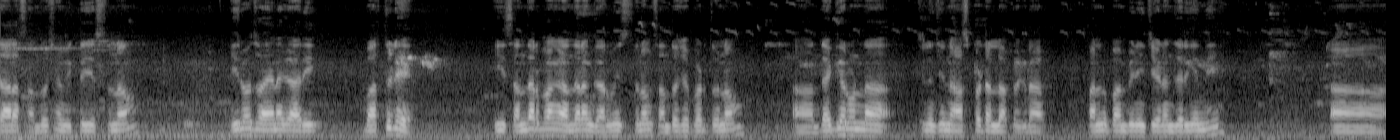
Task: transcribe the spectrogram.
చాలా సంతోషం వ్యక్తం చేస్తున్నాం. ఈరోజు ఆయన గారి బర్త్డే. ఈ సందర్భంగా అందరం గర్విస్తున్నాం సంతోషపడుతున్నాం. దగ్గరున్న చిన్న చిన్న హాస్పిటల్లో అక్కడ పనులు పంపిణీ చేయడం జరిగింది. ఆ,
